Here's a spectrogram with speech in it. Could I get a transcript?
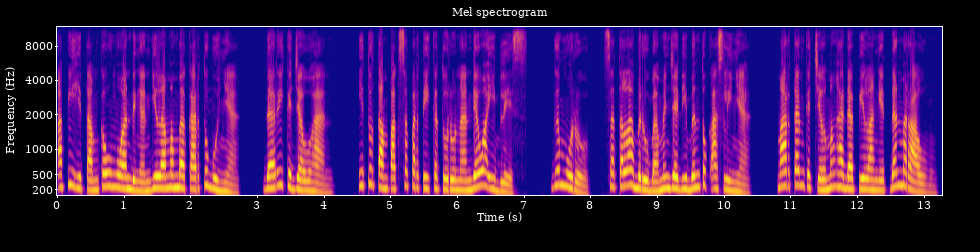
Api hitam keunguan dengan gila membakar tubuhnya. Dari kejauhan, itu tampak seperti keturunan Dewa Iblis. Gemuruh, setelah berubah menjadi bentuk aslinya, Marten kecil menghadapi langit dan meraung.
